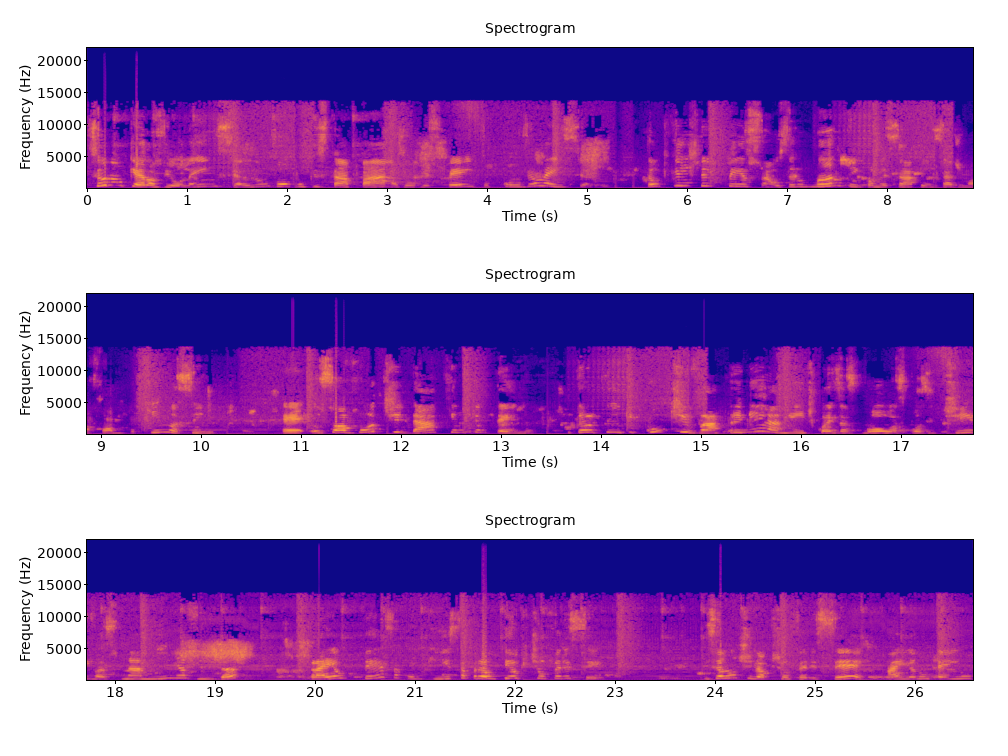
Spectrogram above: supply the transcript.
Se eu não quero a violência, eu não vou conquistar a paz ou respeito com violência. Então, o que a gente tem que pensar? O ser humano tem que começar a pensar de uma forma um pouquinho assim. É, eu só vou te dar aquilo que eu tenho. Então eu tenho que cultivar primeiramente coisas boas, positivas na minha vida, para eu ter essa conquista, para eu ter o que te oferecer. E se eu não tiver o que te oferecer, aí eu não tenho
